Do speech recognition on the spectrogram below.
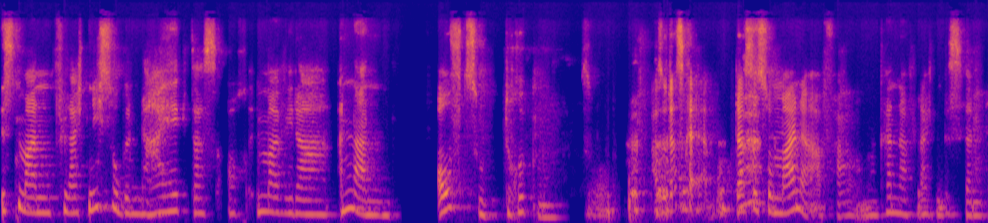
ist man vielleicht nicht so geneigt, das auch immer wieder anderen aufzudrücken. So. Also das, das ist so meine Erfahrung. Man kann da vielleicht ein bisschen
